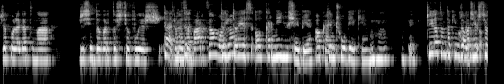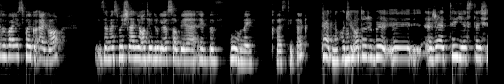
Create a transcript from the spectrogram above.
że polega to na że się dowartościowujesz tak, trochę to, za bardzo, może? To, to jest o karmieniu siebie, okay. tym człowiekiem. Mhm. Okay. Czyli o tym takim Chodzi dowartościowywaniu o... swojego ego, zamiast myśleniu o tej drugiej osobie jakby w głównej kwestii, tak? Tak, no chodzi mhm. o to, żeby, y, że ty jesteś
